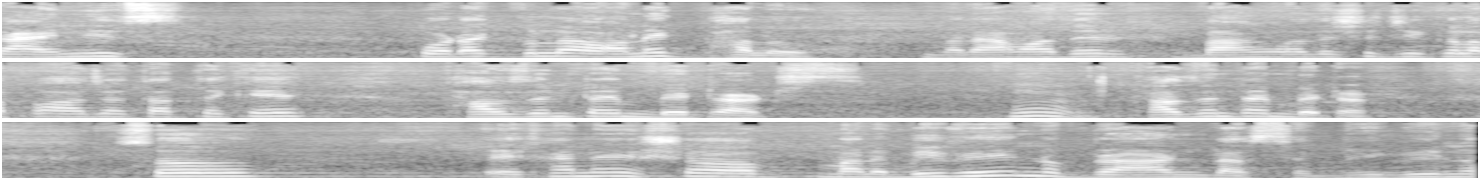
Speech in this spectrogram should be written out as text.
চাইনিজ প্রোডাক্টগুলো অনেক ভালো। মানে আমাদের বাংলাদেশে যেগুলো পাওয়া যায়, তার থেকে thousand time betters hmm thousand time better so এখানে সব মানে বিভিন্ন ব্র্যান্ড আছে, বিভিন্ন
